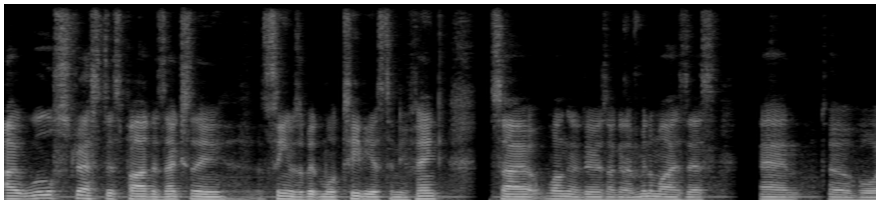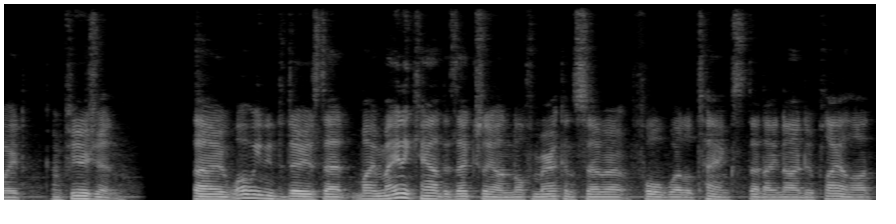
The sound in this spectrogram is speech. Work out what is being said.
I will stress this part is actually seems a bit more tedious than you think. So what I'm going to do is I'm going to minimize this and to avoid confusion. So what we need to do is that my main account is actually on North American server for World of Tanks that I know I do play a lot.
